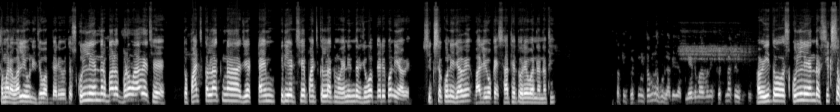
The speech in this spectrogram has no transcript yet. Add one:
તમારા વાલીઓની જવાબદારી હોય તો સ્કૂલની અંદર બાળક ભણવા આવે છે, તો પાંચ કલાકના જે ટાઈમ પિરિયડ છે, પાંચ કલાકનો, એની અંદર જવાબદારી કોની આવે? શિક્ષકોની જ આવે, વાલીઓ કંઈ સાથે તો રહેવાના નથી. તમને શું લાગે છે? મારવાની ઘટના કઈ હવે એ તો સ્કૂલની અંદર શિક્ષકો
